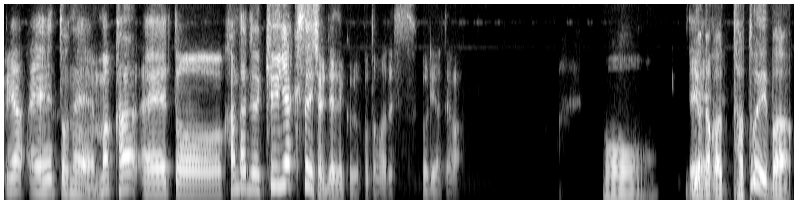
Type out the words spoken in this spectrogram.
いや、えっ、とね、まあ、かえっ、と、簡単に言うと旧約聖書に出てくる言葉です、ゴリアテは。おういでや、なんか例えば、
